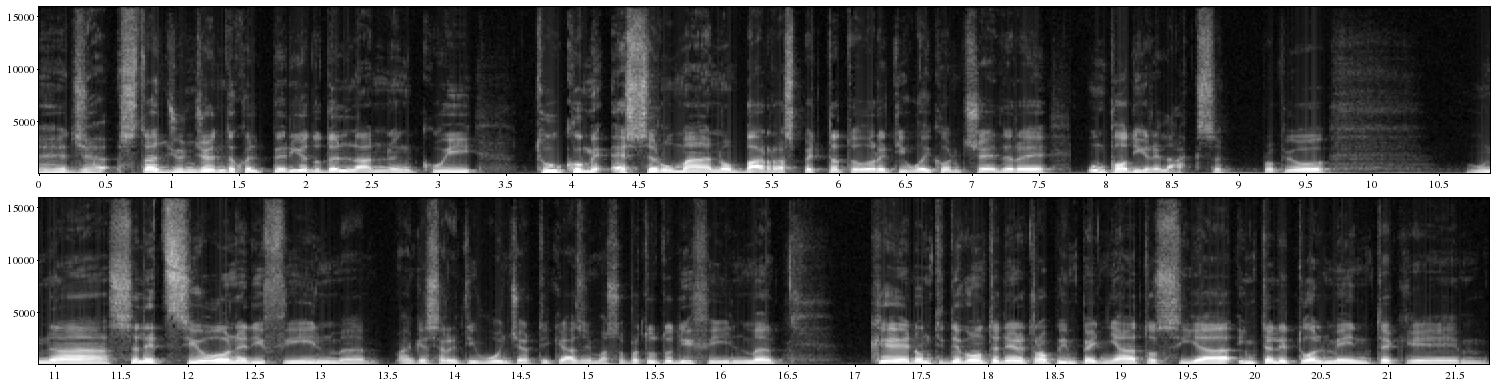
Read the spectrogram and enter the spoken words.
Eh già, sta giungendo quel periodo dell'anno in cui tu come essere umano barra spettatore ti vuoi concedere un po' di relax, proprio una selezione di film, anche serie tv in certi casi, ma soprattutto di film che non ti devono tenere troppo impegnato sia intellettualmente che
